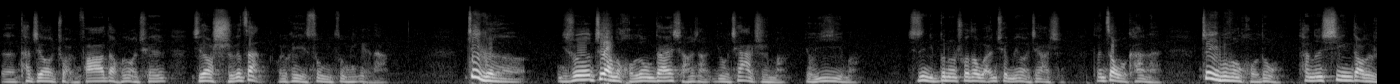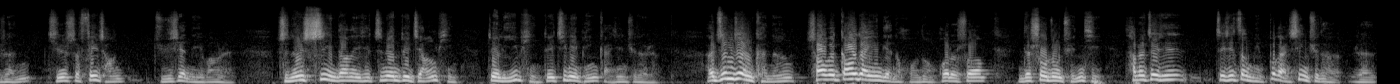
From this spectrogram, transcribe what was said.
呃，他只要转发到朋友圈，接到十个赞，我就可以送赠品给他。这个，你说这样的活动，大家想想，有价值吗？有意义吗？其实你不能说它完全没有价值，但在我看来，这一部分活动它能吸引到的人，其实是非常局限的一帮人。只能吸引到那些真正对奖品、对礼品、对纪念品感兴趣的人，而真正可能稍微高端一点的活动，或者说你的受众群体，他的这些这些赠品不感兴趣的人，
